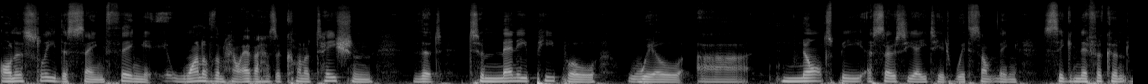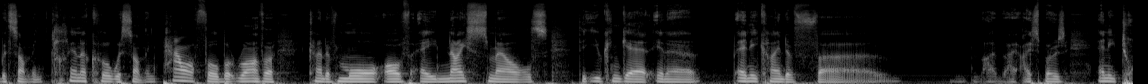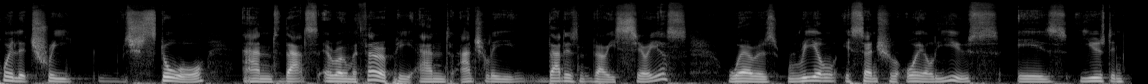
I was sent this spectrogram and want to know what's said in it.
honestly the same thing. One of them, however, has a connotation that to many people will uh, not be associated with something significant, with something clinical, with something powerful, but rather kind of more of a nice smells that you can get in a any kind of, uh, I, I, suppose, any toiletry store, and that's aromatherapy, and actually that isn't very serious. Whereas real essential oil use is used in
